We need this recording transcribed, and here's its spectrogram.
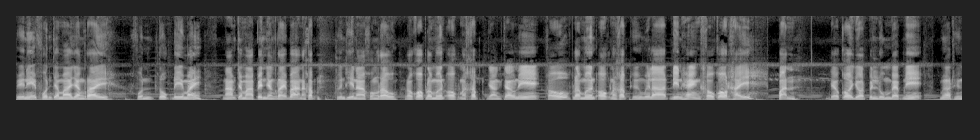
ปีนี้ฝนจะมาอย่างไร ฝนตกดีไหมน้ำจะมาเป็นอย่างไรบ้างนะครับ พื้นที่นาของเราเราก็ประเมินออกนะครับ อย่างเจ้านี้เขาประเมินออกนะครับ ถึงเวลาดินแห้งเขาก็ไถปั่นเดี๋ยวก็หยอดเป็นหลุมแบบนี้ เมื่อถึง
